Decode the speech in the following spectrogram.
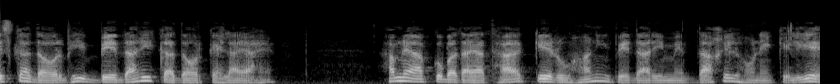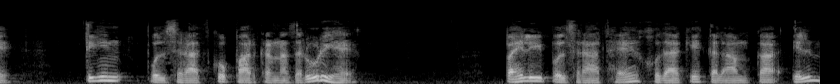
اس کا دور بھی بیداری کا دور کہلایا ہے۔ ہم نے آپ کو بتایا تھا کہ روحانی بیداری میں داخل ہونے کے لیے تین پلسرات کو پار کرنا ضروری ہے۔ پہلی پلسرات ہے خدا کے کلام کا علم۔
